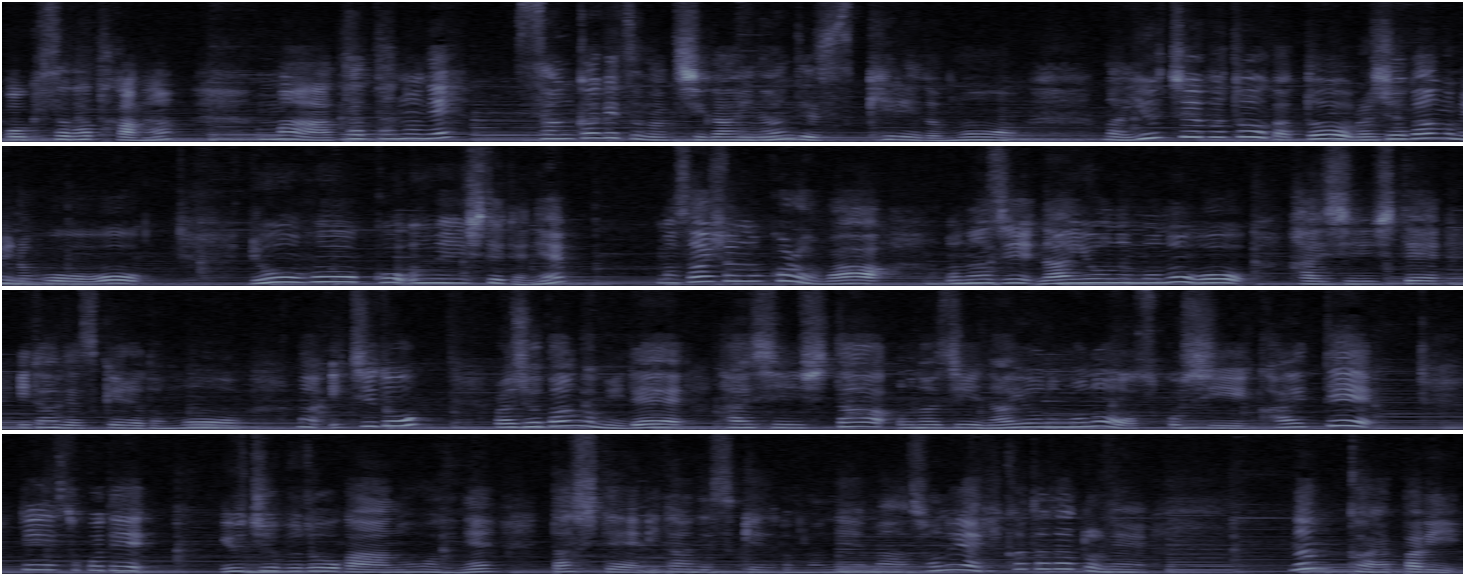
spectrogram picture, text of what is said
大きさだったかな。まあたったのね3ヶ月の違いなんですけれども、まあ、YouTube 動画とラジオ番組の方を両方こう運営しててね、まあ、最初の頃は同じ内容のものを配信していたんですけれども、まあ、一度ラジオ番組で配信した同じ内容のものを少し変えてでそこで YouTube 動画の方にね出していたんですけれどもねまあそのやり方だとねなんかやっぱり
